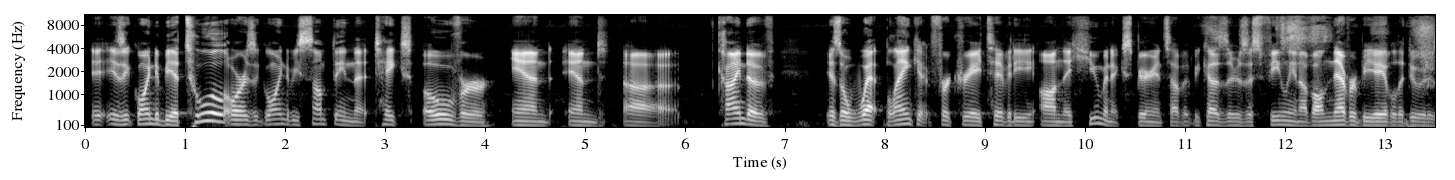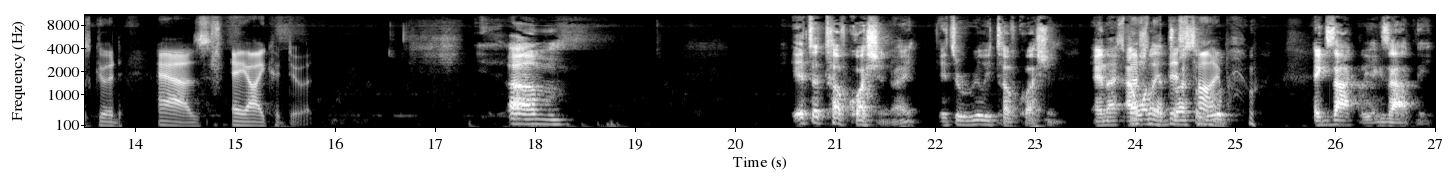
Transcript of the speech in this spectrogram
is it going to be a tool or is it going to be something that takes over and and uh, kind of is a wet blanket for creativity on the human experience of it because there's this feeling of I'll never be able to do it as good as AI could do it. Um, it's a tough question, right? It's a really tough question. And I, I want to address a little. exactly, exactly.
